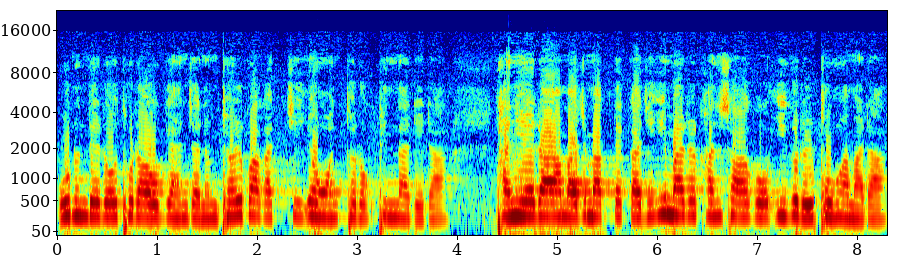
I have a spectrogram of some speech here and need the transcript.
옳은 대로 돌아오게 한 자는 별과 같이 영원토록 빛나리라. 다니엘아 마지막 때까지 이 말을 간수하고 이 글을 봉함하라.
